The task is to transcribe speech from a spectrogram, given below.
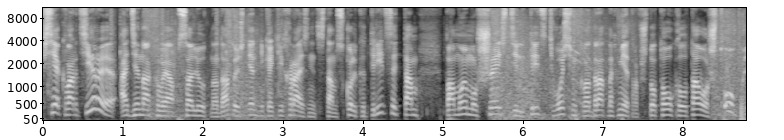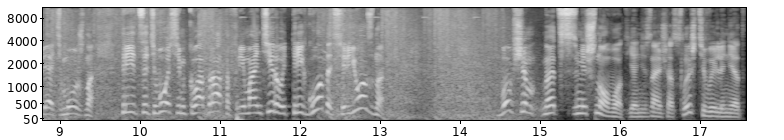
все квартиры одинаковые абсолютно, да, то есть нет никаких разниц. Там сколько? 30, там, по-моему, 6 или 38 квадратных метров, что-то около того. Что, блядь, можно 38 квадратов ремонтировать 3 года? Серьезно? В общем, ну это смешно, вот. Я не знаю, сейчас слышите вы или нет.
